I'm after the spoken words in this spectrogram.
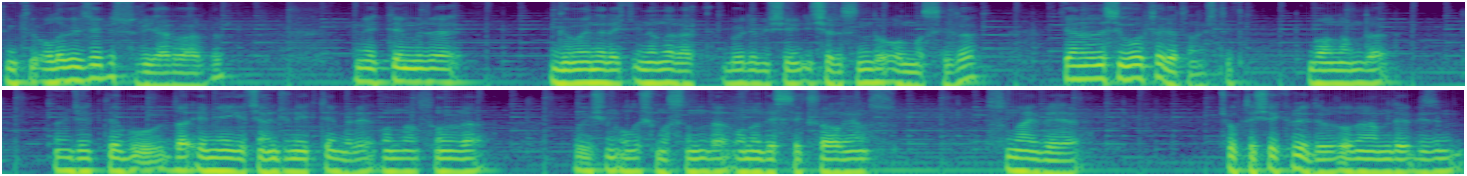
çünkü olabileceği bir sürü yer vardır. Cüneyt Demir'e güvenerek, inanarak böyle bir şeyin içerisinde olmasıyla genelde sigortayla tanıştık. Bu anlamda öncelikle bu da emeği geçen Cüneyt Demir'e, ondan sonra bu işin oluşmasında ona destek sağlayan Sunay Bey'e çok teşekkür ediyoruz. O dönemde bizim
